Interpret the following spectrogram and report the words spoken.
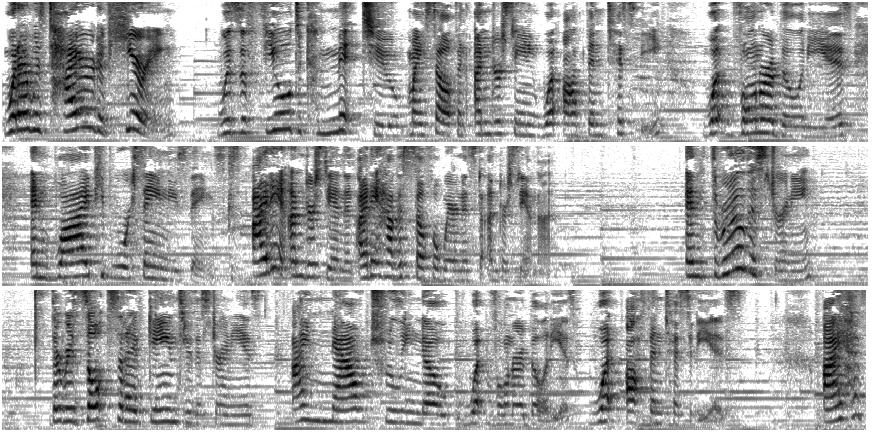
What I was tired of hearing was the fuel to commit to myself and understanding what authenticity, what vulnerability is, and why people were saying these things. Because I didn't understand it. I didn't have the self awareness to understand that. And through this journey, the results that I've gained through this journey is I now truly know what vulnerability is, what authenticity is. I have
